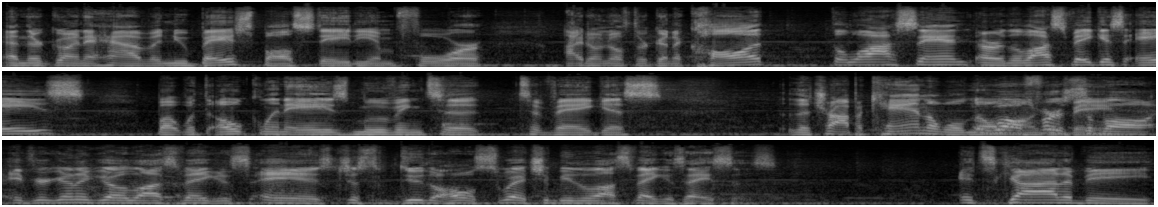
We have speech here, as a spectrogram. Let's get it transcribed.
and they're going to have a new baseball stadium for. I don't know if they're going to call it the Los An- or the Las Vegas A's, but with the Oakland A's moving to to Vegas, the Tropicana will no longer well, first be. of all, if you're gonna go Las Vegas A's, just do the whole switch and be the Las Vegas Aces. It's got to be.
